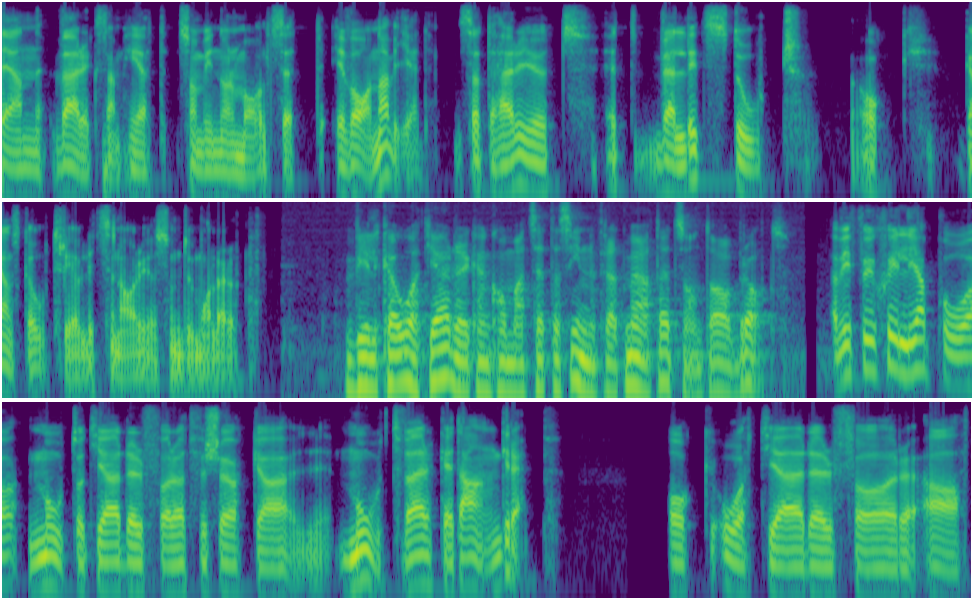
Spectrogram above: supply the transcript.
den verksamhet som vi normalt sett är vana vid. Så det här är ju ett, ett väldigt stort och ganska otrevligt scenario som du målar upp. Vilka åtgärder kan komma att sättas in för att möta ett sådant avbrott? Ja, vi får ju skilja på motåtgärder för att försöka motverka ett angrepp och åtgärder för att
